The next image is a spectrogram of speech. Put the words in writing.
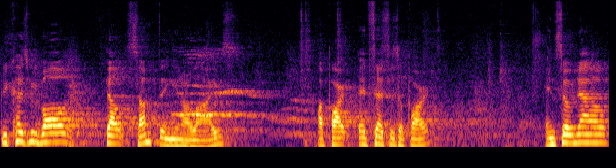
Because we've all felt something in our lives apart that sets us apart. And so now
